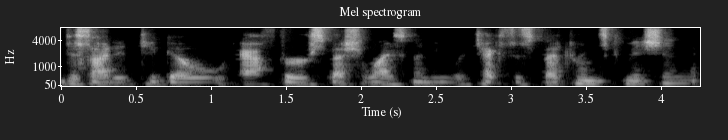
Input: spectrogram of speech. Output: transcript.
decided to go after specialized funding with Texas Veterans Commission.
